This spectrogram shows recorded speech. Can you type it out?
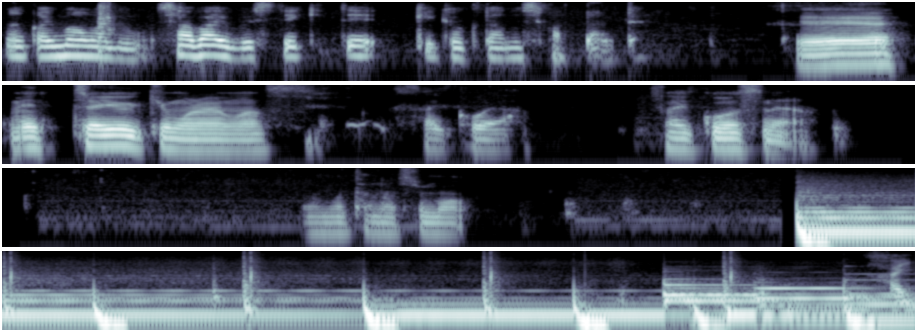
なんか今までもサバイブしてきて結局楽しかったみたいえー、めっちゃ勇気もらえます。最高や。最高ですね。俺も楽しもはい。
